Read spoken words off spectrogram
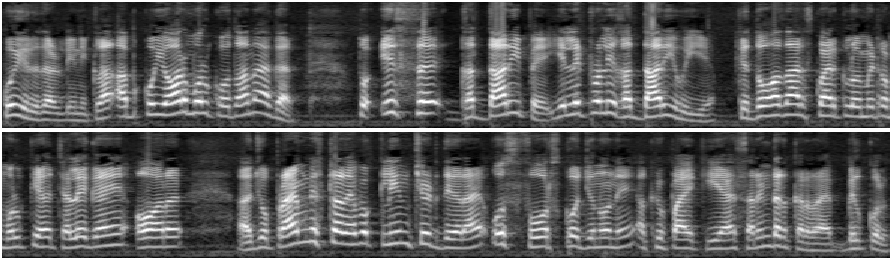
कोई रिज़ल्ट नहीं निकला। अब कोई और मुल्क होता ना अगर तो इस गद्दारी पे, ये लिटरली गद्दारी हुई है कि 2000 स्क्वायर किलोमीटर मुल्क के चले गए और जो प्राइम मिनिस्टर है वो क्लीन चिट दे रहा है, उस फोर्स को जिन्होंने ऑक्यूपाई किया है सरेंडर कर रहा है, बिल्कुल।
